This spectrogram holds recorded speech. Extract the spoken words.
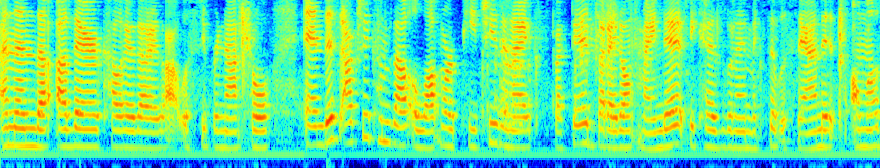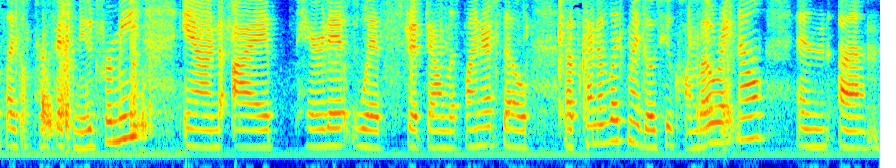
And then the other color that I got was Supernatural. And this actually comes out a lot more peachy than I expected, but I don't mind it because when I mix it with sand, it's almost like a perfect nude for me. And I paired it with stripped down lip liner, so that's kind of like my go-to combo right now. And um,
